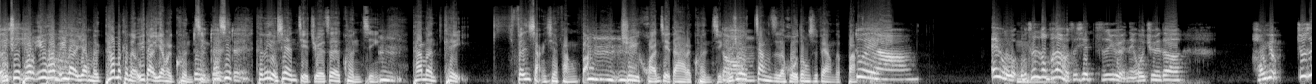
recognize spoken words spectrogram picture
我觉得他们因为他们遇到一样的，嗯、他们可能遇到一样的困境，但是可能有些人解决这个困境，嗯，他们可以。分享一些方法，去缓解大家的困境。我觉得这样子的活动是非常的棒的。对啊，哎、欸，我我真的不知道有这些资源呢、我觉得好有，就是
